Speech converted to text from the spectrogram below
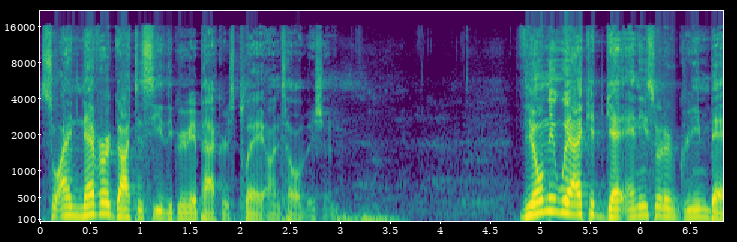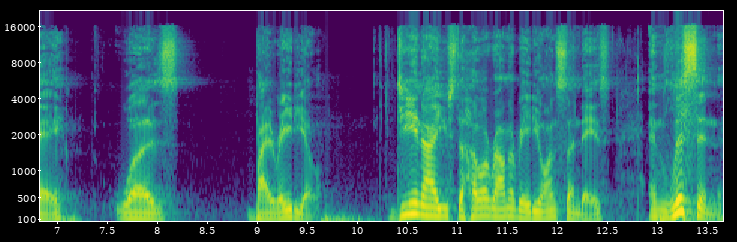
So I never got to see the Green Bay Packers play on television. The only way I could get any sort of Green Bay was by radio. Dee and I used to huddle around the radio on Sundays and listen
